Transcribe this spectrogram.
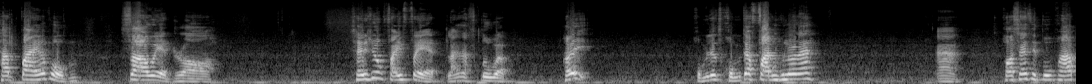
ถัดไปครับผมซาเวดรอ ใช้ช่วงไฟเฟสหลังจากตูแบบ เฮ้ย ผมจะผมจะฟันคุณแล้วนะ อ่า พอใช้เสร็จปุ๊บครับ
